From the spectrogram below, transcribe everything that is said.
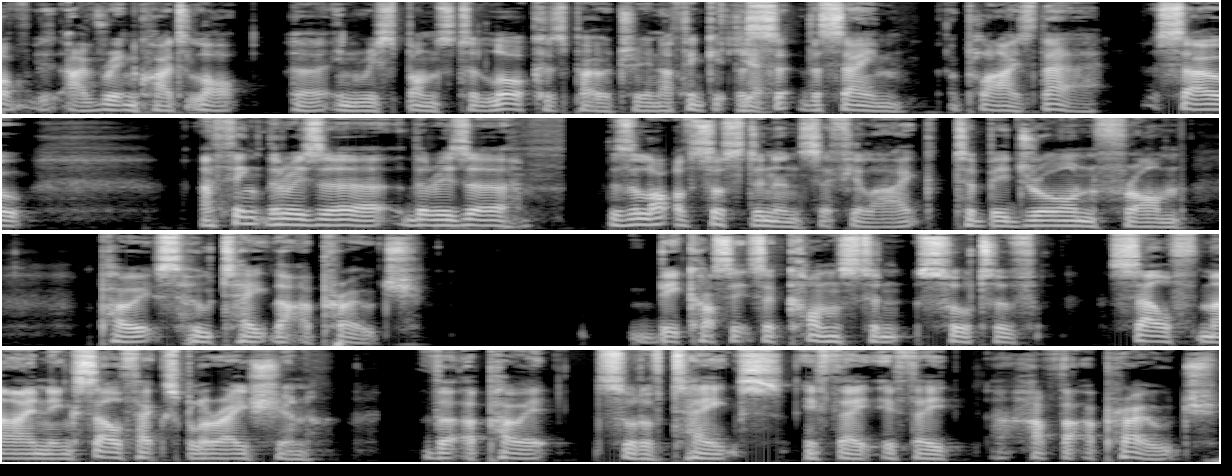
I've, I've written quite a lot uh, in response to Lorca's poetry, and I think it, the, Yeah. s- the same applies there. So, I think there is a there is a there's a lot of sustenance, if you like, to be drawn from poets who take that approach, because it's a constant sort of self-mining, self-exploration that a poet sort of takes if they if they have that approach,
